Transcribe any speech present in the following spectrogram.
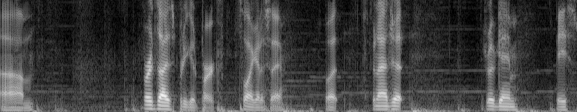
Um, Bird's Eye is pretty good perk. That's all I got to say. But it's been Adajet. Enjoy the game. Peace.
